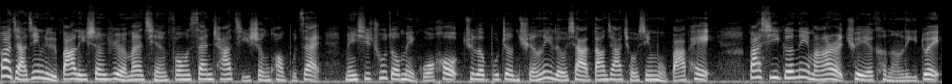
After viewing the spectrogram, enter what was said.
发甲劲旅巴黎圣日耳曼前锋三叉戟盛况不在，梅西出走美国后，俱乐部正全力留下当家球星姆巴佩，巴西哥内马尔却也可能离队，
